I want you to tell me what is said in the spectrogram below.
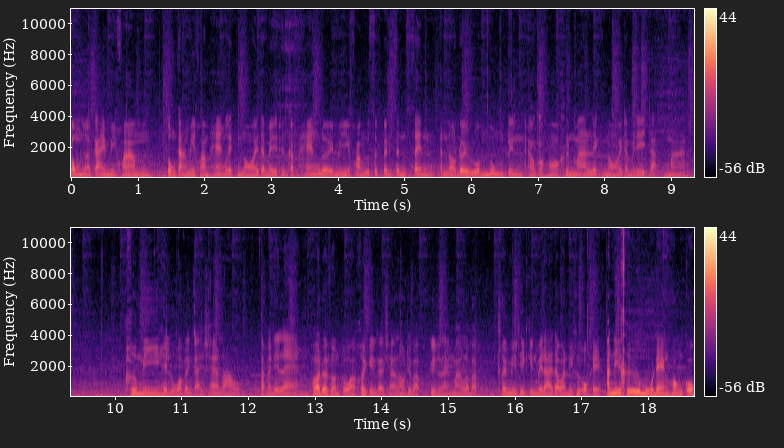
ตรงเนื้อไก่มีความตรงกลางมีความแห้งเล็กน้อย แต่ไม่ได้ถึงกับแห้งเลย มีความรู้สึกเป็นเส้นๆด้านนอกโดยรวมนุ่มกลิ่นแอลกอฮอล์ขึ้นมาเล็กน้อย แต่ไม่ได้จัดมาก คือมีให้รู้ว่าเป็นไก่แช่เหล้าแต่ไม่ได้แรง เพราะว่าโดยส่วนตัวเคยกินไก่แช่เหล้าที่แบบกลิ่นแรงมากแล้วแบบเคยมีที่กินไม่ได้แต่วันนี้คือโอเค อันนี้คือหมูแดงฮ่องกง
